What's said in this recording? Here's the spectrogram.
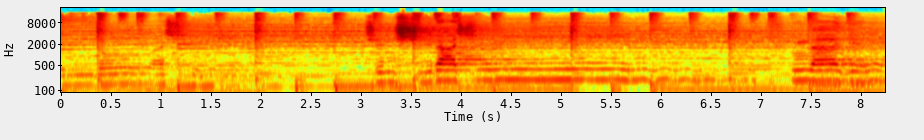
인도하신 진실하신 나의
